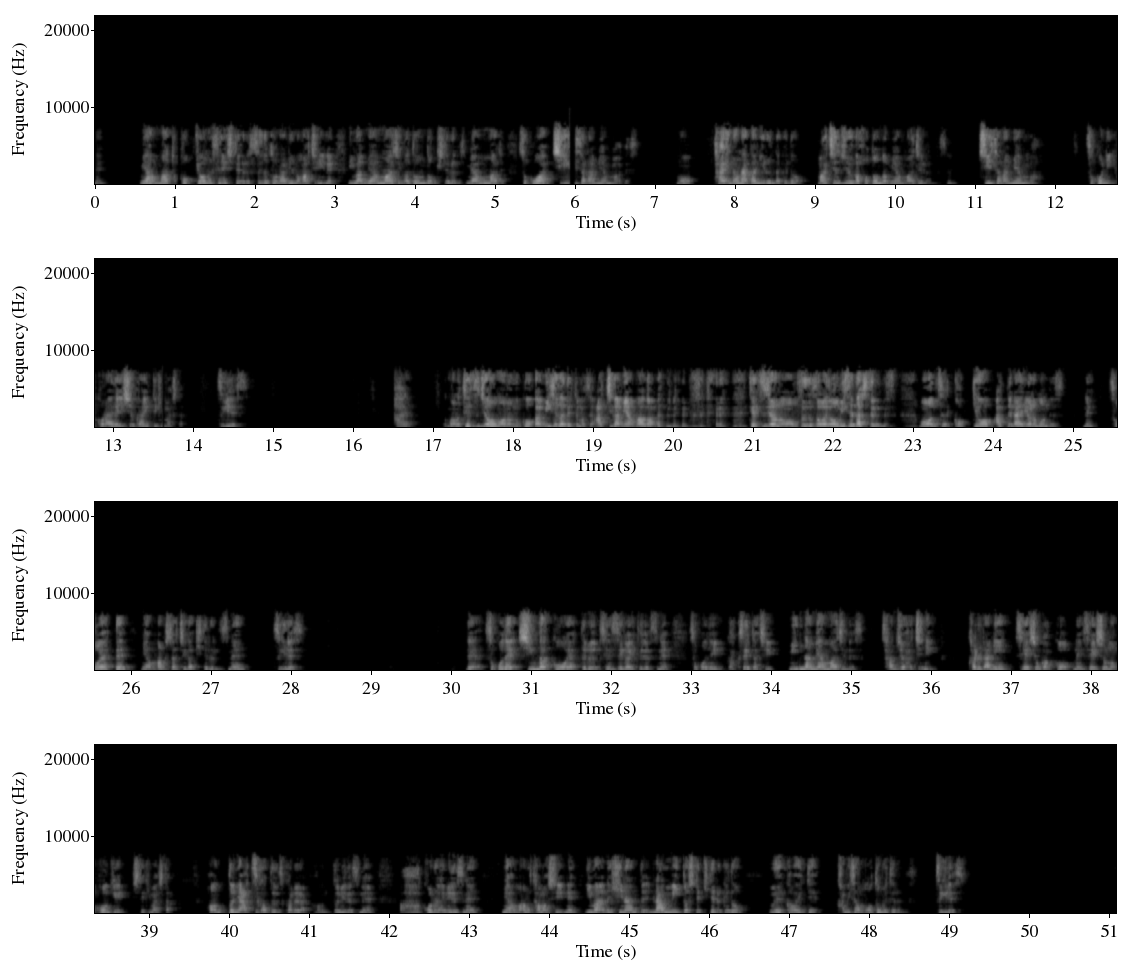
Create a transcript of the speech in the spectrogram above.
ね、ミャンマーと国境の線してるすぐ隣の町にね、今ミャンマー人がどんどん来てるんです。ミャンマー人、そこは小さなミャンマーです。もう、タイの中にいるんだけど、町中がほとんどミャンマー人なんですね。小さなミャンマー。そこにこの間1週間行ってきました。次です。はい。この鉄条網の向こうが店が出てますよ。あっちがミャンマー側なんですね。鉄条網のすぐそばでお店出してるんです。もう国境あってないようなもんです。ね。そうやってミャンマーの人たちが来てるんですね。次です。で、そこで進学校をやってる先生がいてですね、そこに学生たち、みんなミャンマー人です。38人。彼らに聖書学校、ね、聖書の講義してきました。本当に熱かったです、彼ら。本当にですね。ああ、このようにですね、ミャンマーの魂ね、今ね、避難で難民として来てるけど、上乾いて神様を求めてるんです。次です。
